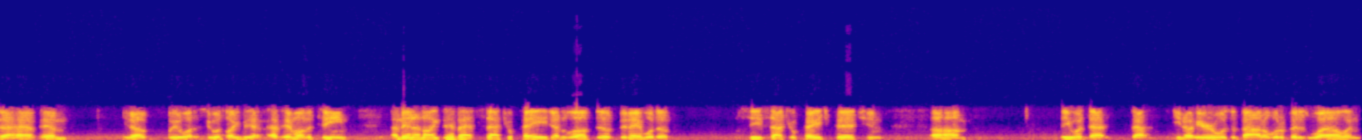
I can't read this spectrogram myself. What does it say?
to have him, you know, we see what it's like to have him on the team. And then I'd like to have had Satchel Paige. I'd love to have been able to see Satchel Paige pitch and um, see what that that you know era was about a little bit as well. And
